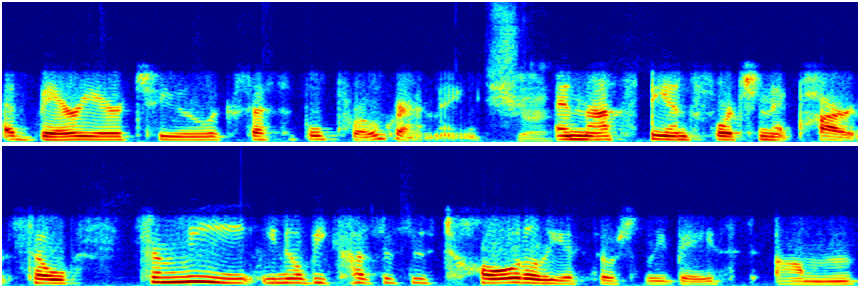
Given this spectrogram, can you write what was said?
a barrier to accessible programming. Sure. And that's the unfortunate part. So for me, you know, because this is totally a socially based um,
